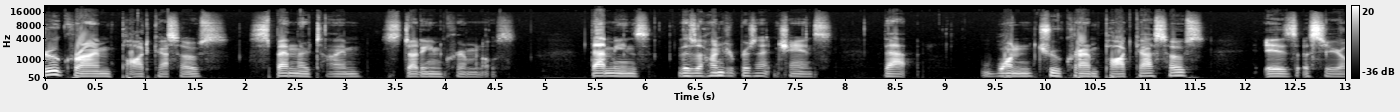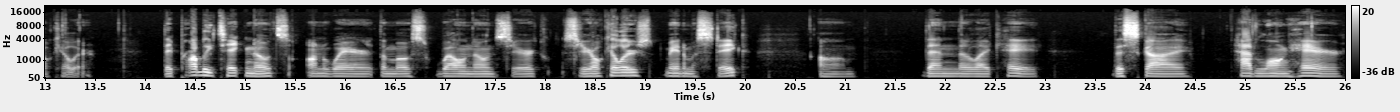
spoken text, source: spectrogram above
True crime podcast hosts spend their time studying criminals. That means there's a 100% chance that one true crime podcast host is a serial killer. They probably take notes on where the most well known serial, serial killers made a mistake. Um, then they're like, hey, this guy had long hair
